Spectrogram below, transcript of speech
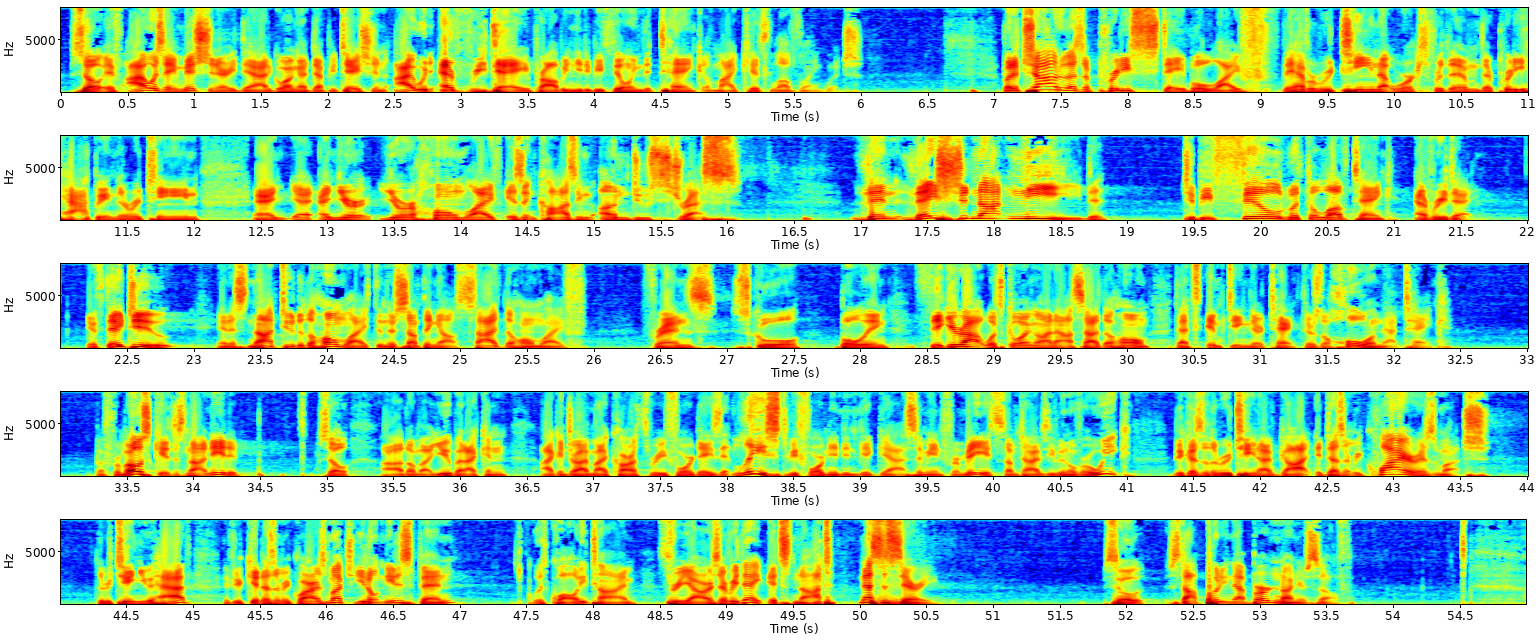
So if I was a missionary dad going on deputation, I would every day probably need to be filling the tank of my kid's love language. But a child who has a pretty stable life, they have a routine that works for them, they're pretty happy in their routine, and, and your, your home life isn't causing undue stress then they should not need to be filled with the love tank every day. If they do, and it's not due to the home life, then there's something outside the home life friends, school, bullying. Figure out what's going on outside the home that's emptying their tank. There's a hole in that tank. But for most kids, it's not needed. So I don't know about you, but I can I can drive my car three, four days at least before needing to get gas. I mean, for me, it's sometimes even over a week because of the routine I've got. It doesn't require as much the routine you have, if your kid doesn't require as much, you don't need to spend with quality time three hours every day. It's not necessary. So stop putting that burden on yourself.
